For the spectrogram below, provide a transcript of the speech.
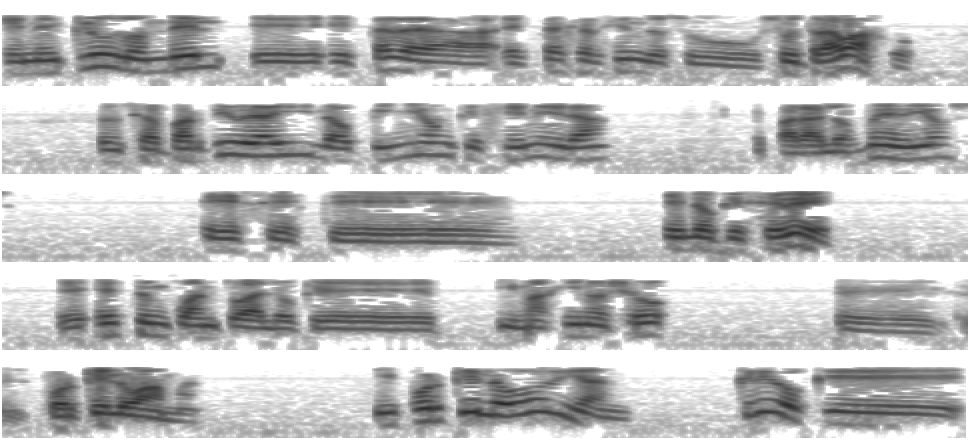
en el club donde él eh, está está ejerciendo su su trabajo. Entonces, a partir de ahí la opinión que genera para los medios es este es lo que se ve. Eh, esto en cuanto a lo que imagino yo, eh, por qué lo aman. ¿Y por qué lo odian? Creo que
